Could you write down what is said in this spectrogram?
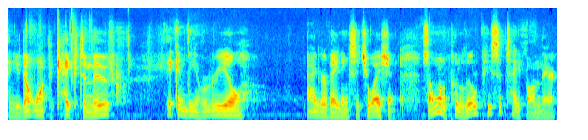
and you don't want the cake to move, it can be a real aggravating situation. So I'm to put a little piece of tape on there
